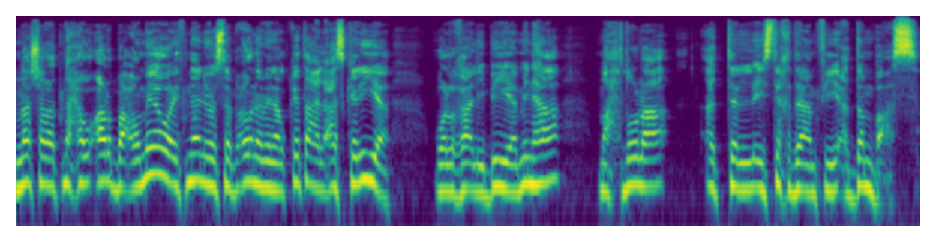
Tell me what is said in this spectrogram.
نشرت نحو 472 من القطع العسكرية والغالبية منها محظورة الاستخدام في الدنباس.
